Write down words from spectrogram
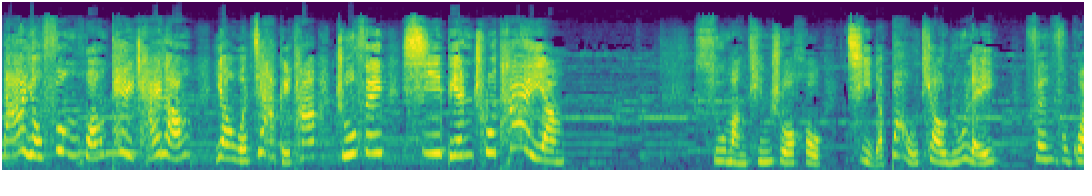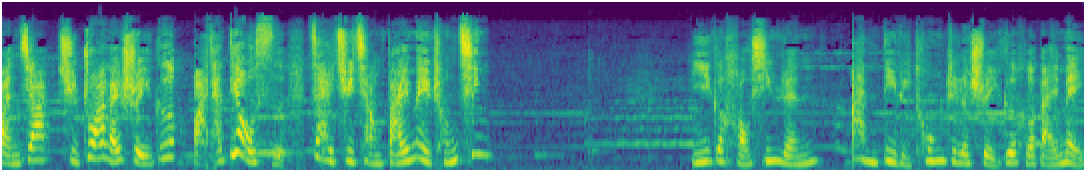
哪有凤凰配豺狼？要我嫁给他，除非西边出太阳。”苏莽听说后，气得暴跳如雷。吩咐管家去抓来水哥，把他吊死，再去抢白妹成亲。一个好心人暗地里通知了水哥和白妹，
